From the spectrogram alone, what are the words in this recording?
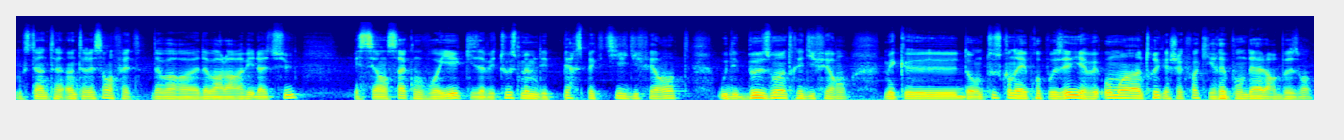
Donc c'était inté- intéressant en fait d'avoir d'avoir leur avis là-dessus. Et c'est en ça qu'on voyait qu'ils avaient tous même des perspectives différentes ou des besoins très différents. Mais que dans tout ce qu'on avait proposé, il y avait au moins un truc à chaque fois qui répondait à leurs besoins.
